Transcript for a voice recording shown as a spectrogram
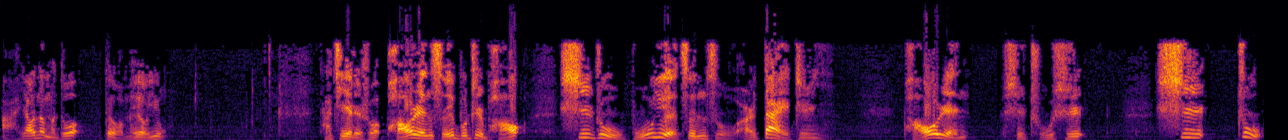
啊，要那么多对我没有用。他接着说：“袍人虽不至袍，师助不越尊祖而待之矣。袍人是厨师，师助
